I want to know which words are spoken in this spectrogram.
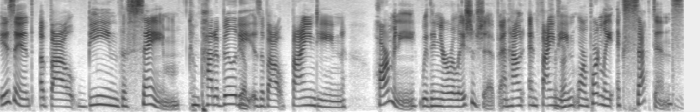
isn't about being the same. Compatibility Yep. is about finding harmony within your relationship and how and finding more importantly acceptance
